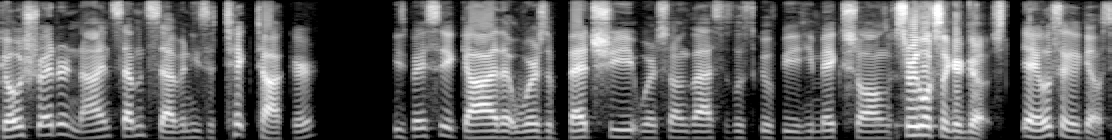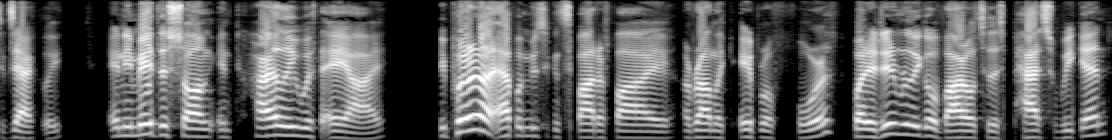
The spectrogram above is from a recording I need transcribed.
Ghostwriter977. He's a TikToker. He's basically a guy that wears a bed sheet, wears sunglasses, looks goofy. He makes songs. So he looks like a ghost. Yeah, he looks like a ghost, exactly. And he made this song entirely with AI. He put it on Apple Music and Spotify around like April 4th, but it didn't really go viral to this past weekend.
